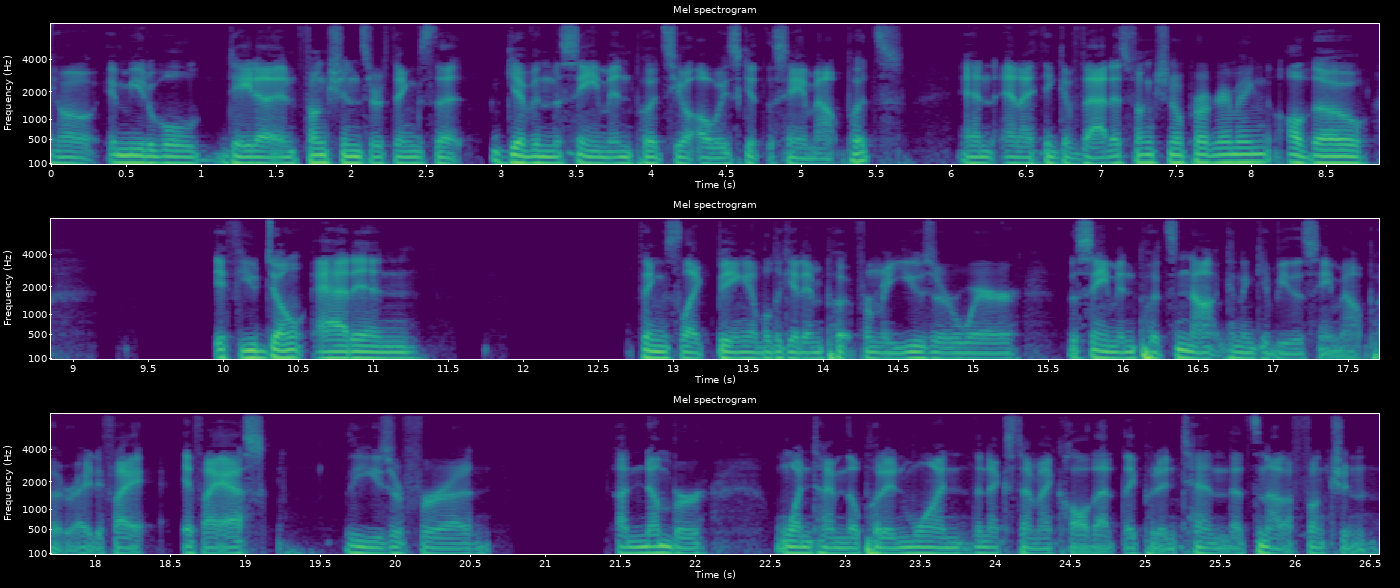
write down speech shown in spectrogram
you know immutable data and functions are things that given the same inputs you'll always get the same outputs. And and i think of that as functional programming although if you don't add in things like being able to get input from a user where the same input's not going to give you the same output right? If i if i ask the user for a a number one time they'll put in 1 the next time i call that they put in 10 that's not a function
